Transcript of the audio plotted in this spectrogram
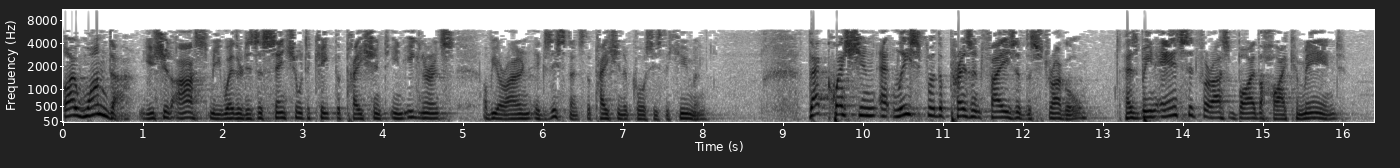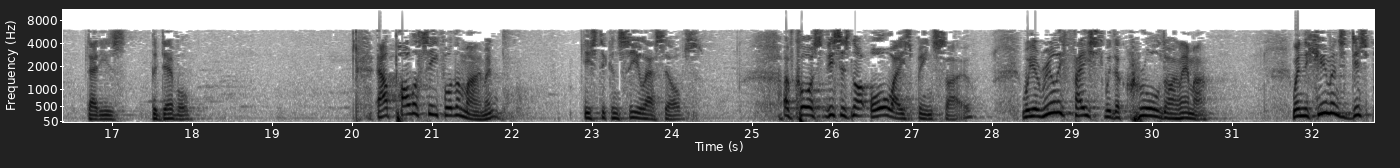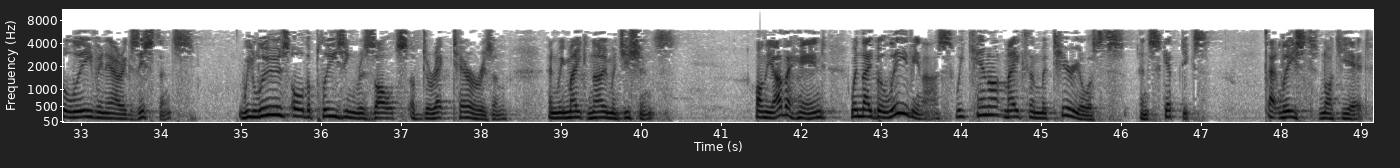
I wonder you should ask me whether it is essential to keep the patient in ignorance of your own existence. The patient, of course, is the human. That question, at least for the present phase of the struggle, has been answered for us by the high command, that is, the devil. Our policy for the moment is to conceal ourselves. Of course, this has not always been so. We are really faced with a cruel dilemma. When the humans disbelieve in our existence, we lose all the pleasing results of direct terrorism and we make no magicians. On the other hand, when they believe in us, we cannot make them materialists and skeptics. At least not yet.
